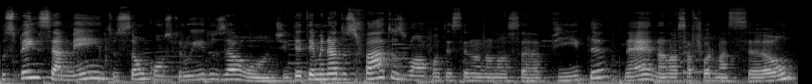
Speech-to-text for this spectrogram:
Os pensamentos são construídos aonde? Determinados fatos vão acontecendo na nossa vida, né, na nossa formação.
